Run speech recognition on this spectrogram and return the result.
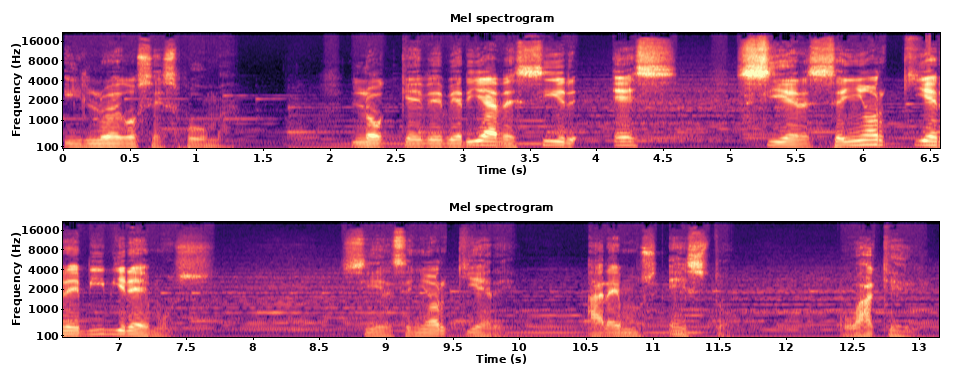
y luego se esfuma. Lo que debería decir es, si el Señor quiere, viviremos. Si el Señor quiere, haremos esto o aquello.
